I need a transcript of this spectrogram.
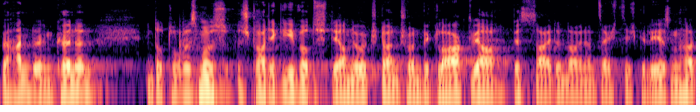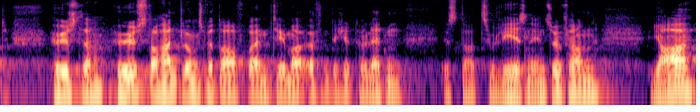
behandeln können. In der Tourismusstrategie wird der Notstand schon beklagt. Wer bis Seite 69 gelesen hat, höchster, höchster Handlungsbedarf beim Thema öffentliche Toiletten ist da zu lesen. Insofern ja,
